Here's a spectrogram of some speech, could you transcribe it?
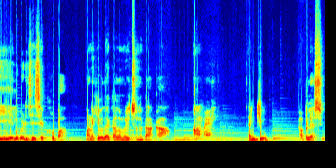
ఈ ఏలుబడి చేసే కృప మనకి ఉదయకాలంలో ఇచ్చును గాక ఆమె థ్యాంక్ యూ బ్లెస్ యూ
